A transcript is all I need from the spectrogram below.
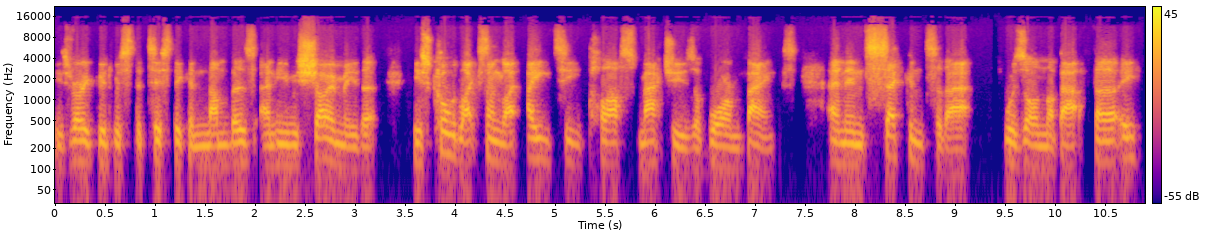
He's very good with statistic and numbers, and he was showing me that he's called like something like 80 plus matches of Warren Banks, and then second to that was on about 30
